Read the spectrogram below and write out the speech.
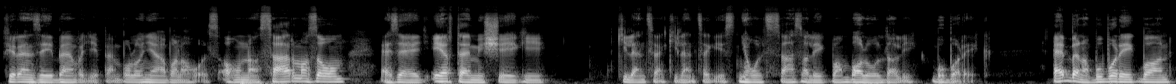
Firenzében, vagy éppen Bolonyában, ahol, ahonnan származom, ez egy értelmiségi, 99,8%-ban baloldali buborék. Ebben a buborékban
